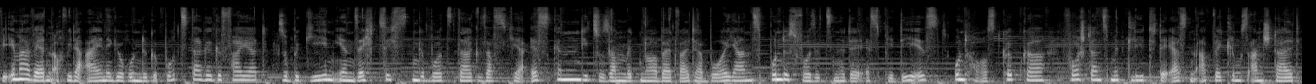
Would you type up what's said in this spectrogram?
Wie immer werden auch wieder einige runde Geburtstage gefeiert. So begehen ihren 60. Geburtstag Saskia Esken, die zusammen mit Norbert Walter Borjans Bundesvorsitzende der SPD ist, und Horst Köpker, Vorstandsmitglied der ersten Abwicklungsanstalt,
